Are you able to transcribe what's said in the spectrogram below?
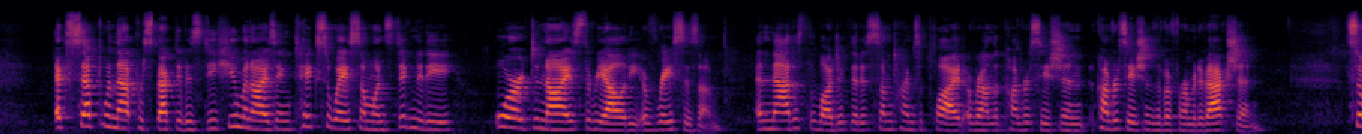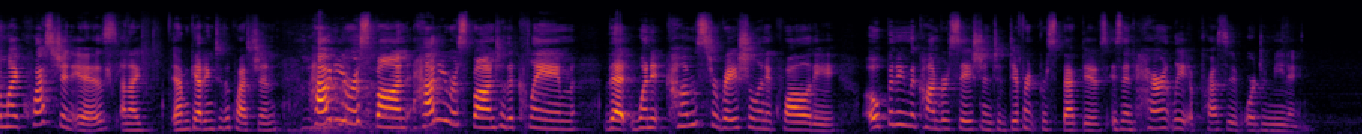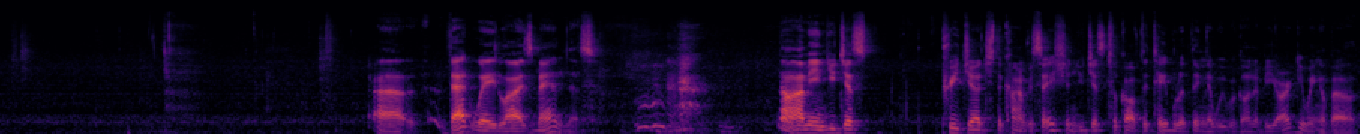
except when that perspective is dehumanizing, takes away someone's dignity, or denies the reality of racism. And that is the logic that is sometimes applied around the conversation, conversations of affirmative action. So my question is, and I am getting to the question, how do you respond, how do you respond to the claim that when it comes to racial inequality, opening the conversation to different perspectives is inherently oppressive or demeaning? Uh, that way lies madness. No, I mean, you just prejudged the conversation. You just took off the table the thing that we were going to be arguing about.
